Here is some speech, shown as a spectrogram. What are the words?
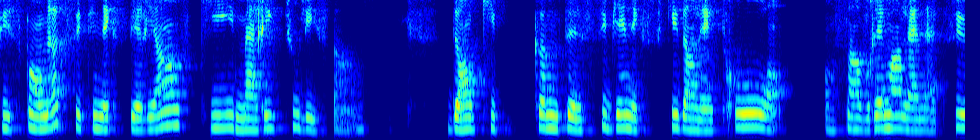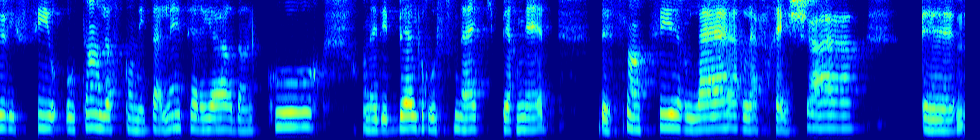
Puis ce qu'on offre, c'est une expérience qui marie tous les sens. Donc, comme tu as si bien expliqué dans l'intro, on, sent vraiment la nature ici, autant lorsqu'on est à l'intérieur dans le cours. On a des belles grosses fenêtres qui permettent de sentir l'air, la fraîcheur. Euh,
